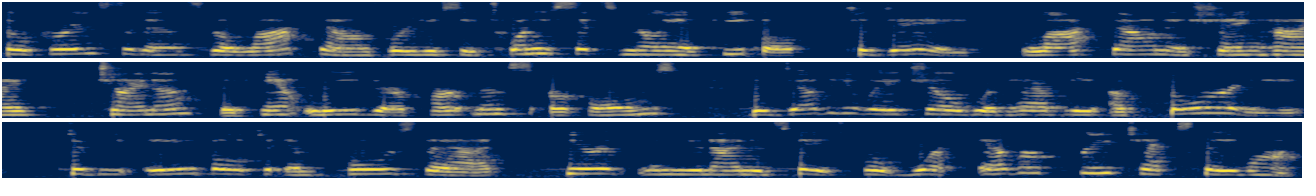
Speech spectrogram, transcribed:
So, for instance, the lockdowns where you see 26 million people today locked down in Shanghai, China, they can't leave their apartments or homes. The WHO would have the authority to be able to impose that here in the United States for whatever pretext they want.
